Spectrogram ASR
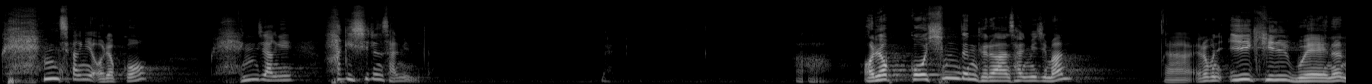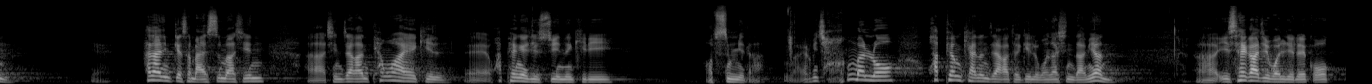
굉장히 어렵고 굉장히 하기 싫은 삶입니다. 네. 어렵고 힘든 그러한 삶이지만 아, 여러분 이 길 외에는 예, 하나님께서 말씀하신 아, 진정한 평화의 길, 예, 화평해질 수 있는 길이 없습니다. 아, 여러분 정말로 화평케 하는 자가 되기를 원하신다면 아, 이세 가지 원리를 꼭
